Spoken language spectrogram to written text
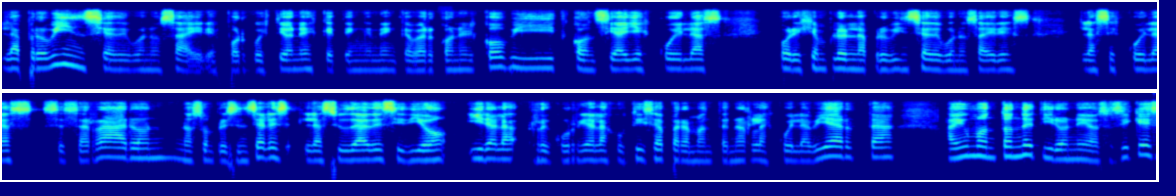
la provincia de Buenos Aires por cuestiones que tengan que ver con el COVID, con si hay escuelas por ejemplo, en la provincia de Buenos Aires las escuelas se cerraron, no son presenciales, la ciudad decidió ir a la, recurrir a la justicia para mantener la escuela abierta. Hay un montón de tironeos, así que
